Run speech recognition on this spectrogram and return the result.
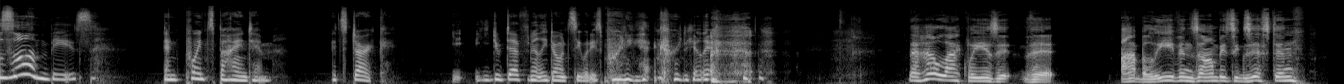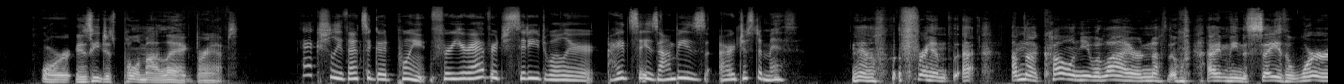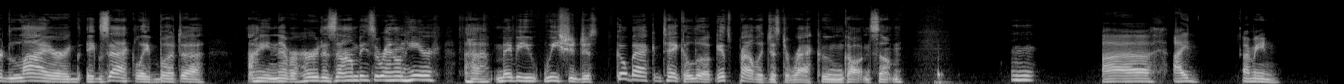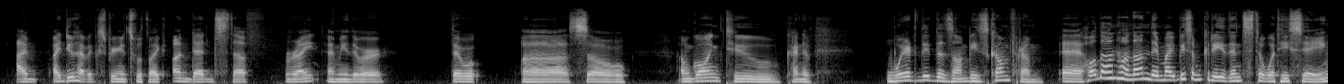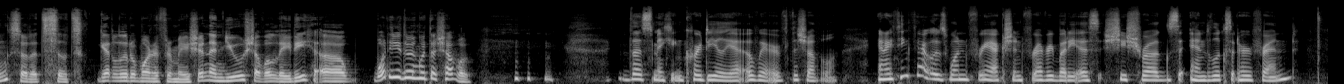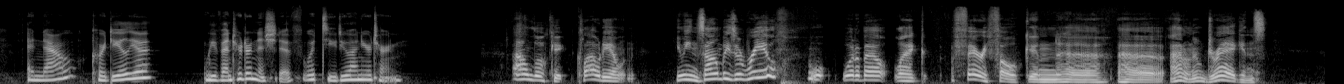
Zombies! And points behind him. It's dark. y- you definitely don't see what he's pointing at, Cordelia. Now, how likely is it that I believe in zombies existing? Or is he just pulling my leg, perhaps? Actually, that's a good point. For your average city dweller, I'd say zombies are just a myth. Now, friend, I, I'm not calling you a liar or nothing. I didn't mean to say the word liar exactly, but uh, I ain't never heard of zombies around here. Uh, maybe we should just go back and take a look. It's probably just a raccoon caught in something. Uh, I, I mean, I I do have experience with like undead stuff, right? I mean, there were, there were, uh, so I'm going to kind of. Where did the zombies come from? Uh, hold on, hold on. There might be some credence to what he's saying, so let's let's get a little more information. And you, shovel lady, uh, what are you doing with the shovel? thus making Cordelia aware of the shovel. And I think that was one free action for everybody as she shrugs and looks at her friend. And now, Cordelia, we've entered initiative. What do you do on your turn? I'll look at Claudio. You mean zombies are real? Wh- What about, like, fairy folk and, uh, uh, I don't know, dragons?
